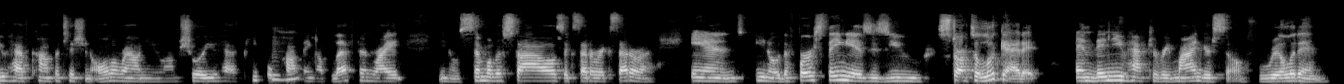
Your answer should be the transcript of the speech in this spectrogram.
you have competition all around you. I'm sure you have people mm-hmm. popping up left and right, you know, similar styles, et cetera, et cetera. And, you know, the first thing is, is you start to look at it and then you have to remind yourself, reel it in.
